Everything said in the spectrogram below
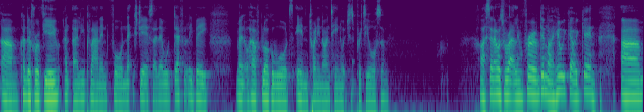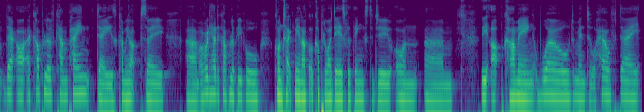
um, kind of review and early planning for next year. So there will definitely be mental health blog awards in 2019, which is pretty awesome. I said I was rattling through them, didn't I? Here we go again. Um, there are a couple of campaign days coming up. So um, I've already had a couple of people contact me, and I've got a couple of ideas for things to do on um, the upcoming World Mental Health Day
